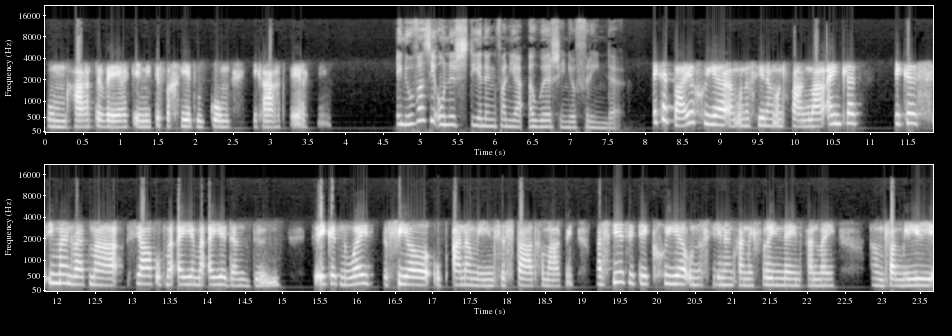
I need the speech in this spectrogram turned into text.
om hard te werk en nie te vergeet hoekom ek hard werk nie. En hoe was die ondersteuning van jou ouers en jou vriende? Ek het baie goeie um, ondersteuning ontvang, maar eintlik ek is iemand wat maar self op my eie my eie ding doen. So ek het nooit te veel op ander mense staat gemaak nie. Maar steeds het ek goeie ondersteuning van my vriende en van my um, familie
